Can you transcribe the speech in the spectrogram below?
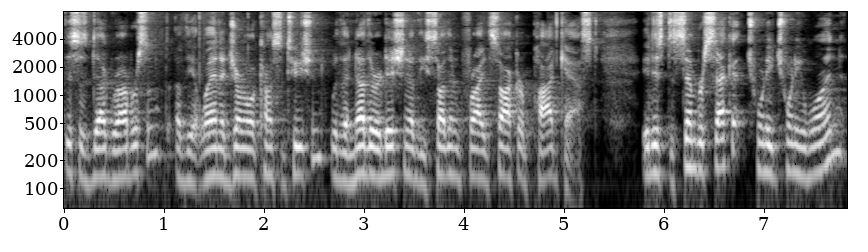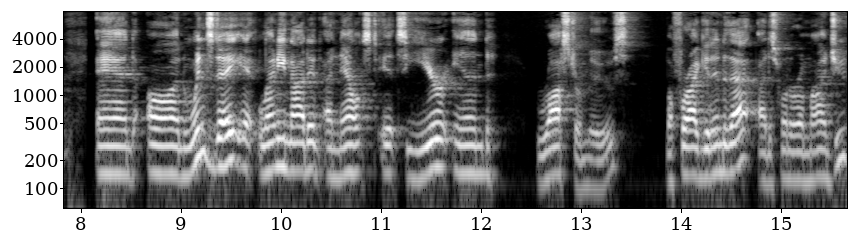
this is Doug Roberson of the Atlanta Journal Constitution with another edition of the Southern Fried Soccer podcast. It is December 2nd, 2021, and on Wednesday, Atlanta United announced its year end roster moves. Before I get into that, I just want to remind you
